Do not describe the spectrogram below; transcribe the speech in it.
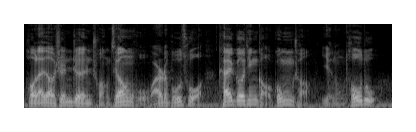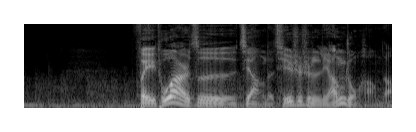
后来到深圳闯江湖，玩的不错，开歌厅搞工程，也弄偷渡。匪徒二字讲的其实是两种行当，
